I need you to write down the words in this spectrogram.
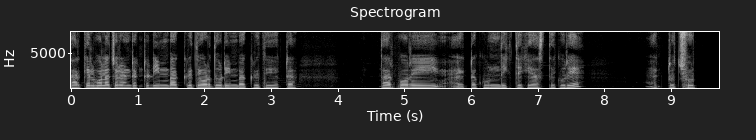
সার্কেল বলা চলে এটা একটা ডিম্বাকৃতি, অর্ধ ডিম্বাকৃতি একটা। তারপরেই একটা কোন দিক থেকে আস্তে করে একটা ছোট্ট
